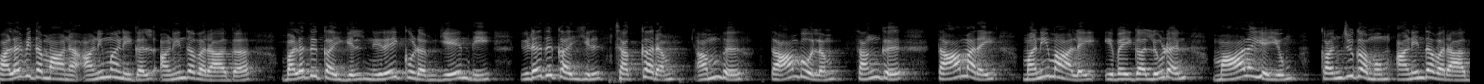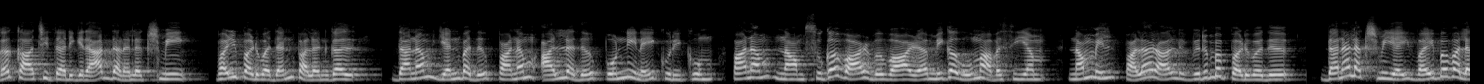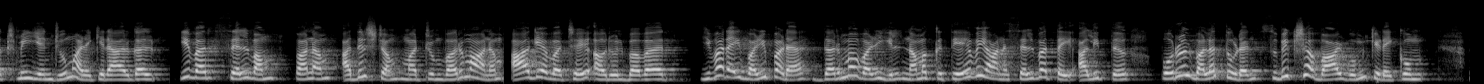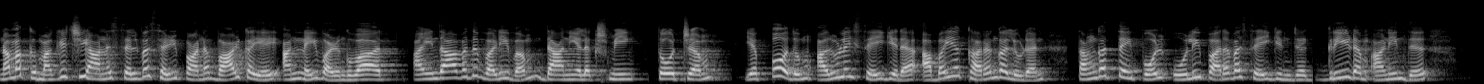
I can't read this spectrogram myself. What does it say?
பலவிதமான அணிமணிகள் அணிந்தவராக வலது கையில் நிறைக்குடம் ஏந்தி இடது கையில் சக்கரம் அம்பு தாம்பூலம் சங்கு தாமரை மணிமாலை இவைகளுடன் மாலையையும் கஞ்சுகமும் அணிந்தவராக காட்சி தருகிறார் தனலட்சுமி வழிபடுவதன் பலன்கள். தனம் என்பது பணம் அல்லது பொன்னினை குறிக்கும். பணம் நாம் சுக வாழ்வு வாழ மிகவும் அவசியம். நம்மில் பலரால் விரும்பப்படுவது. தனலக்ஷ்மியை வைபவ லக்ஷ்மி என்றும் அழைக்கிறார்கள். இவர் செல்வம் பணம் அதிர்ஷ்டம் மற்றும் வருமானம் ஆகியவற்றை அருள்பவர். இவரை வழிபட தர்ம வழியில் நமக்கு தேவையான செல்வத்தை அளித்து பொருள் வளத்துடன் சுபிக்ஷ வாழ்வும் கிடைக்கும். நமக்கு மகிழ்ச்சியான செல்வ செழிப்பான வாழ்க்கையை அன்னை வழங்குவார். ஐந்தாவது வடிவம் தானியலக்ஷ்மி. தோற்றம் எப்போதும் அருளை செய்கிற அபய கரங்களுடன் தங்கத்தை போல் ஒளி பரவ செய்கின்ற கிரீடம் அணிந்து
